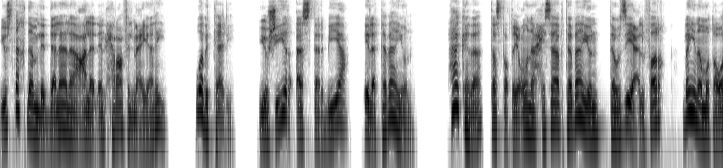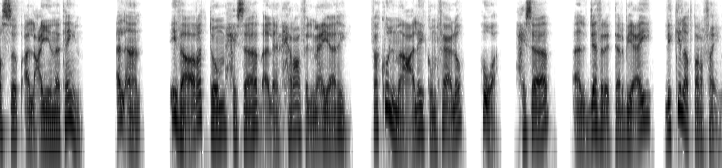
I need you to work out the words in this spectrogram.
يستخدم للدلالة على الانحراف المعياري وبالتالي يشير S تربيع إلى التباين. هكذا تستطيعون حساب تباين توزيع الفرق بين متوسط العينتين. الآن إذا أردتم حساب الانحراف المعياري فكل ما عليكم فعله هو حساب الجذر التربيعي لكلا الطرفين.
